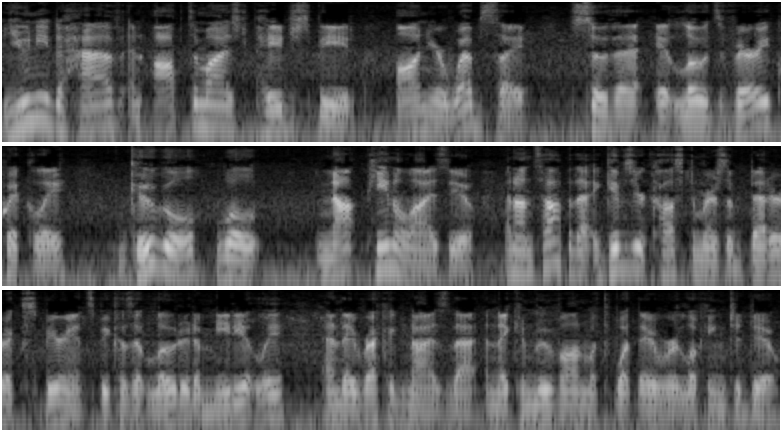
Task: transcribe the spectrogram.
you need to have an optimized page speed on your website so that it loads very quickly Google will not penalize you. And on top of that, it gives your customers a better experience because it loaded immediately and they recognize that and they can move on with what they were looking to do.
